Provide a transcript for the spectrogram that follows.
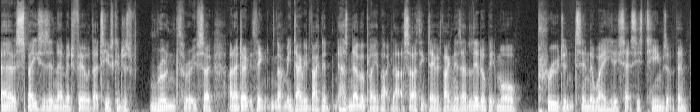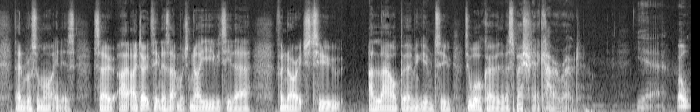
uh, spaces in their midfield that teams can just run through. So, and I don't think, I mean, David Wagner has never played like that. So I think David Wagner is a little bit more prudent in the way he sets his teams up than than Russell Martin is. So I, I don't think there's that much naivety there for Norwich to allow Birmingham to to walk over them, especially at Carrow Road. Yeah. Well,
